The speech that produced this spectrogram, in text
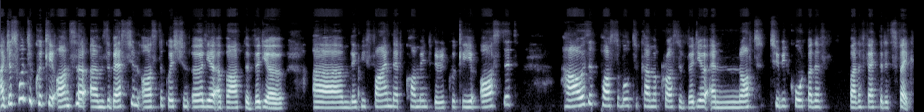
I just want to quickly answer. Um, Sebastian asked the question earlier about the video. Um, let me find that comment very quickly. You asked it. How is it possible to come across a video and not to be caught by the by the fact that it's fake?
